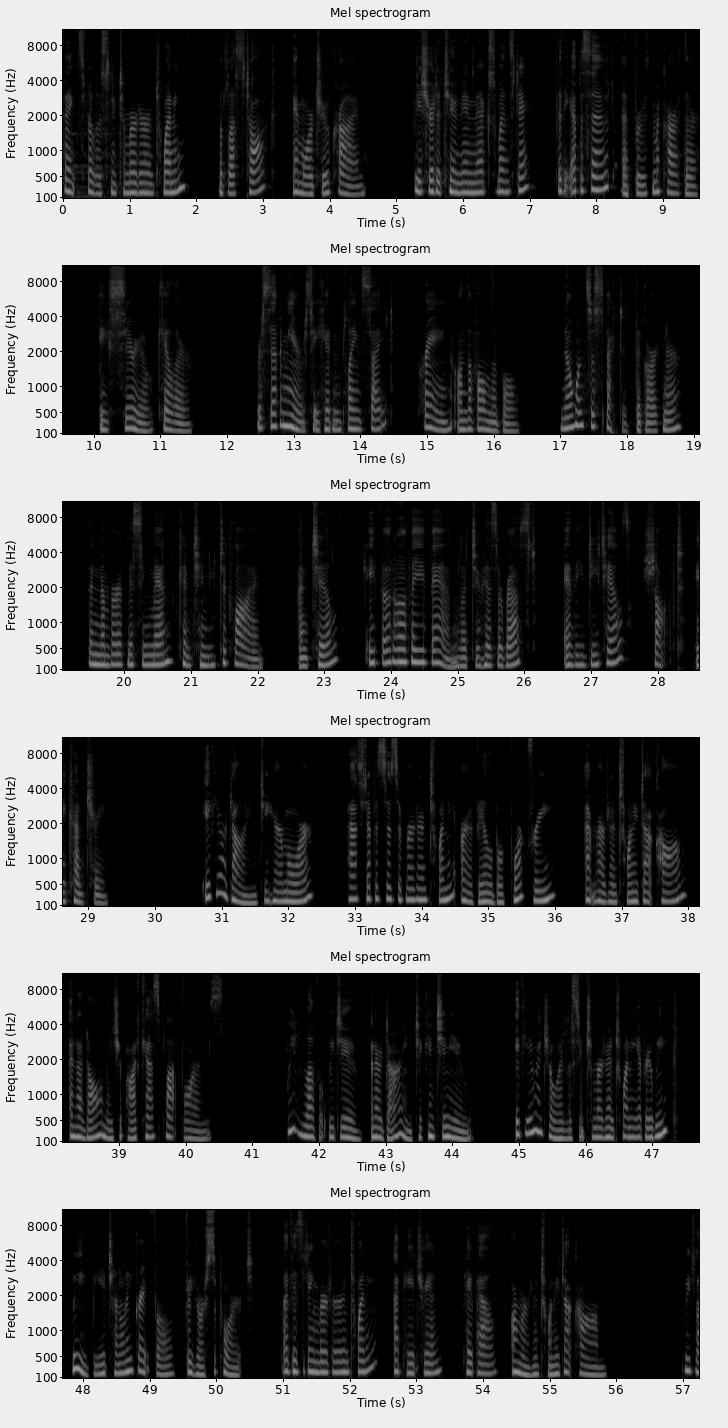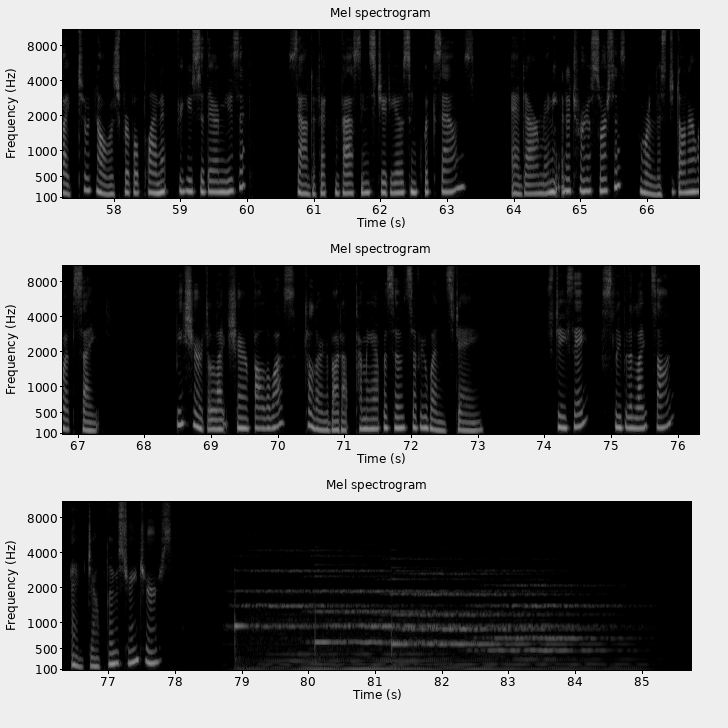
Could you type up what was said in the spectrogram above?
Thanks for listening to Murder in 20 with less talk and more true crime. Be sure to tune in next Wednesday for the episode of Bruce McArthur, a serial killer. For seven years, he hid in plain sight, preying on the vulnerable. No one suspected the gardener. The number of missing men continued to climb until a photo of a van led to his arrest, and the details shocked a country. If you're dying to hear more, past episodes of Murder in 20 are available for free at murder20.com and on all major podcast platforms. We love what we do and are dying to continue. If you enjoy listening to Murder in 20 every week, we'd be eternally grateful for your support by visiting Murder in 20 at Patreon, PayPal, or murder20.com. We'd like to acknowledge Purple Planet for use of their music Sound Effects and Vaseline Studios and Quick Sounds, and our many editorial sources who are listed on our website. Be sure to like, share, and follow us to learn about upcoming episodes every Wednesday. Stay safe, sleep with the lights on, and don't play with strangers.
